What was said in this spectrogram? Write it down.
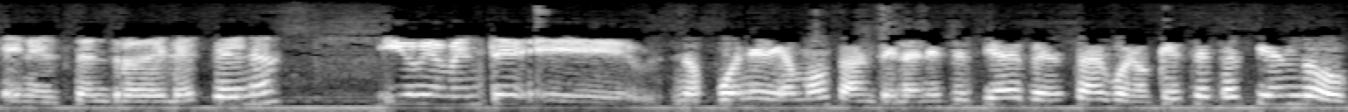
en el centro de la escena y obviamente eh, nos pone, digamos, ante la necesidad de pensar, bueno, ¿qué se está haciendo?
